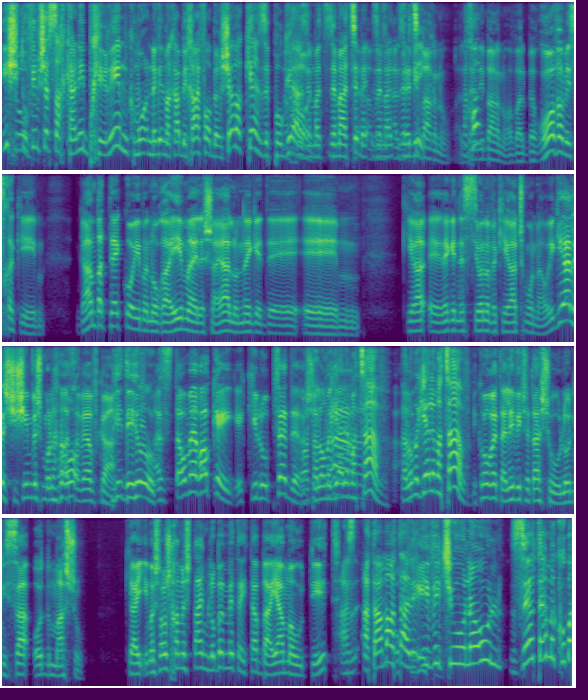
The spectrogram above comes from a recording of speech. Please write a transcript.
אי שיתופים של שחקנים בכירים כמו נגד מכבי חיפה או באר שבע, כן, זה פוגע, נכון. זה מצ- זה מעצב, אבל זה על זה זה. דיברנו, על זה נכון. דיברנו, אבל ברוב המשחקים, גם בתיקואים הנוראים האלה שהיה לו נגד, אה, אה, קירה- אה, נגד נס ציונה וקריית שמונה, הוא הגיע ל-68 או, מצבי הבקעה. בדיוק. אז אתה אומר, אוקיי, כאילו, בסדר. אבל אתה לא מגיע למצב, אתה לא מגיע למצב. הביקורת על איביץ' הייתה שהוא לא ניסה עוד משהו. כי עם ה-352 לא באמת הייתה בעיה מהותית, אז אתה אמרת על. איביץ' שהוא נעול, זה יותר מקובע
